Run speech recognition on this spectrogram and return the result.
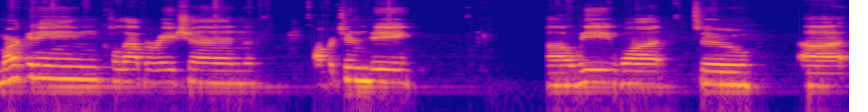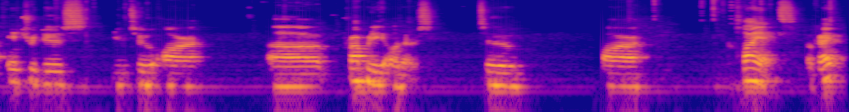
marketing collaboration opportunity. Uh, we want to uh, introduce you to our uh, property owners, to our clients. Okay.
